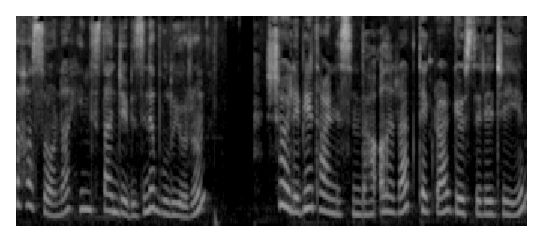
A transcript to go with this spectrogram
Daha sonra Hindistan cevizini buluyorum. Şöyle bir tanesini daha alarak tekrar göstereceğim.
